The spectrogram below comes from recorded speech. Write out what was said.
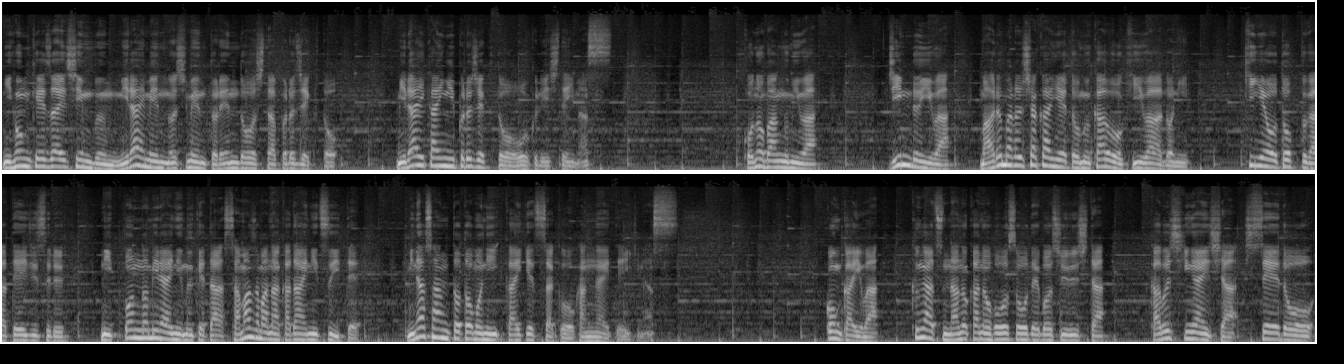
日本経済新聞未来面の紙面と連動したプロジェクト未来会議プロジェクトをお送りしています。この番組は人類は〇〇社会へと向かうをキーワードに企業トップが提示する日本の未来に向けたさまざまな課題について皆さんと共に解決策を考えていきます今回は9月7日の放送で募集した株式会社資生堂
